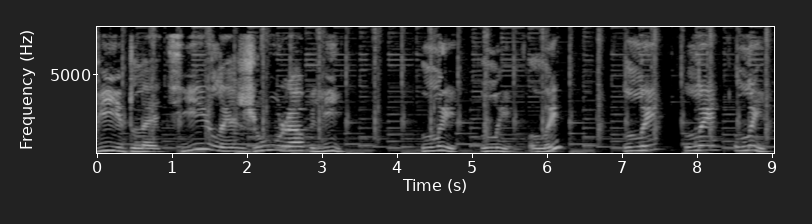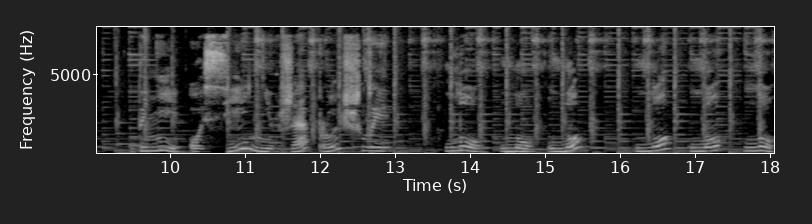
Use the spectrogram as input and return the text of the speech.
Відлетіли журавлі. Ли, ли, ли, ли, ли, ли. Дні осінні вже пройшли. Ло, ло, ло, ло, ло, ло.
